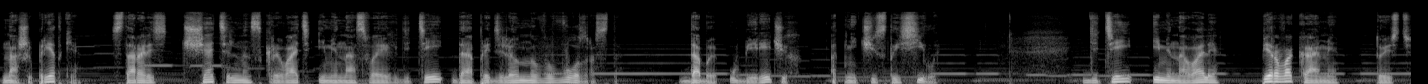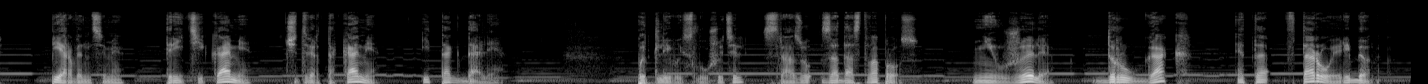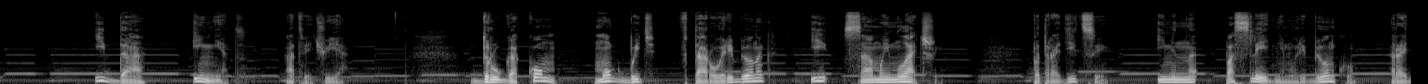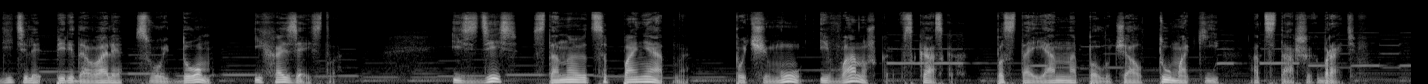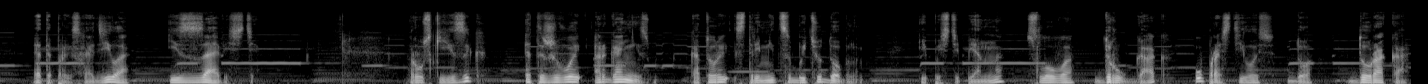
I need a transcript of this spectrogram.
Наши предки старались тщательно скрывать имена своих детей до определенного возраста, дабы уберечь их от нечистой силы. Детей именовали перваками, то есть первенцами, третьяками, четвертаками и так далее. Пытливый слушатель сразу задаст вопрос. Неужели другак — это второй ребенок? И да, и нет, отвечу я. Другаком мог быть второй ребенок и самый младший. По традиции, именно последнему ребенку родители передавали свой дом и хозяйство. И здесь становится понятно, почему Иванушка в сказках постоянно получал тумаки от старших братьев. Это происходило из зависти – Русский язык — это живой организм, который стремится быть удобным. И постепенно слово «другак» упростилось до «дурака».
